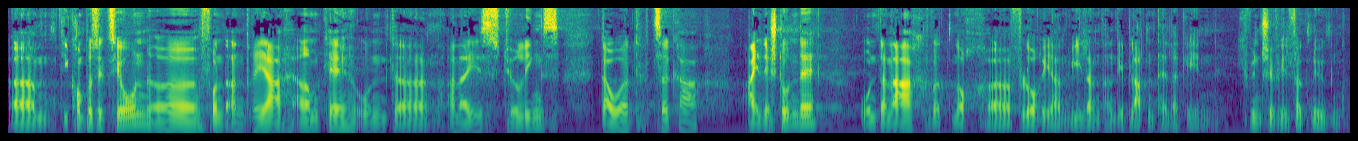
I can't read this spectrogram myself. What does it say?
Ähm, die Komposition äh, von Andrea Ermke und äh, Anais Türlings dauert circa eine Stunde und danach wird noch äh, Florian Wieland an die Plattenteller gehen. Ich wünsche viel Vergnügen.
